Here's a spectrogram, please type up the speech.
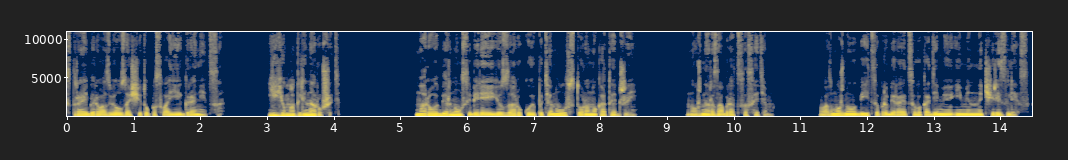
Страйбер возвел защиту по своей границе. Ее могли нарушить? Маро обернулся, беря ее за руку и потянул в сторону коттеджей. Нужно разобраться с этим. Возможно, убийца пробирается в Академию именно через лес.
